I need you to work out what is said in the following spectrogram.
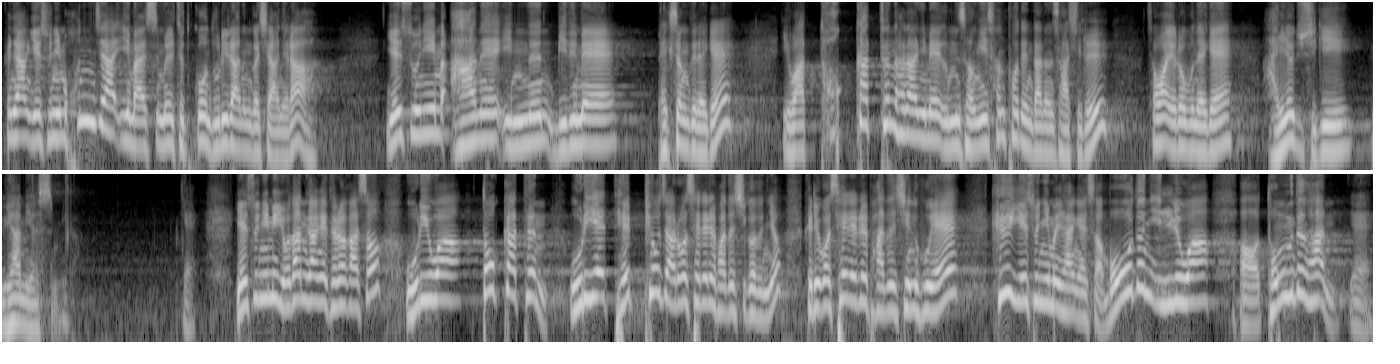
그냥 예수님 혼자 이 말씀을 듣고 누리라는 것이 아니라 예수님 안에 있는 믿음의 백성들에게 이와 똑같은 하나님의 음성이 선포된다는 사실을 저와 여러분에게 알려주시기 위함이었습니다. 예. 예수님이 요단강에 들어가서 우리와 똑같은 우리의 대표자로 세례를 받으시거든요. 그리고 세례를 받으신 후에 그 예수님을 향해서 모든 인류와 어, 동등한 예,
